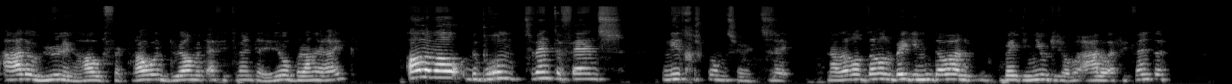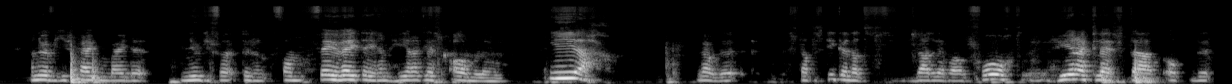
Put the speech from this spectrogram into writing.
ADO Huurling houdt vertrouwen. Duel met FC Twente heel belangrijk. Allemaal de bron Twente fans niet gesponsord. Nee. Nou, dat was, dat was een beetje, dat waren een beetje nieuwtjes over ADO FC Twente. En nu eventjes kijken bij de nieuwtjes van, tussen, van VVV tegen Heracles Almelo. Ja, Nou, de statistieken, dat staat even als volgt. Heracles staat op de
